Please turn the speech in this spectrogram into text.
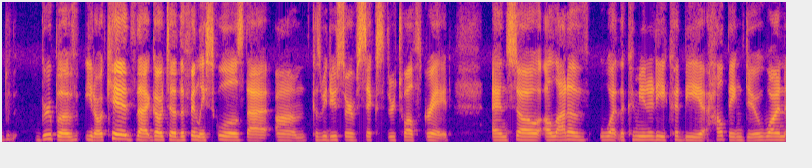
b- group of you know kids that go to the Findlay schools that because um, we do serve sixth through twelfth grade. And so a lot of what the community could be helping do one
